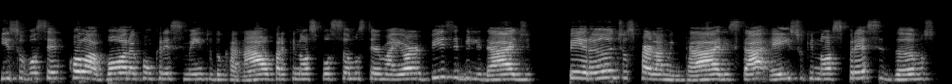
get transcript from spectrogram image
Isso você colabora com o crescimento do canal para que nós possamos ter maior visibilidade perante os parlamentares, tá? É isso que nós precisamos,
